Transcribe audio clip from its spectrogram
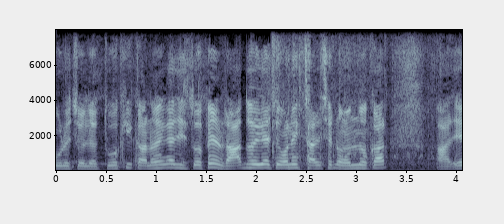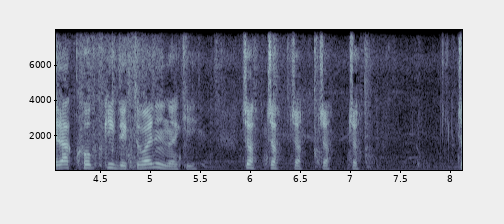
উড়ে চলে যা তুই কি কান হয়ে গেছিস? তো ফেন রাত হয়ে গেছে, অনেক চারি সাইডে অন্ধকার। আর এরা খুব কি দেখতে পাইনি নাকি? চ চ চ চ চ চ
